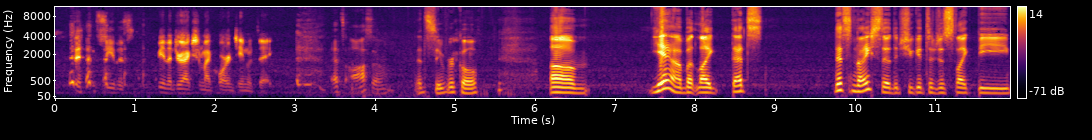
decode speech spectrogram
didn't see this being the direction my quarantine would take. that's awesome. That's super cool. Um yeah, but like that's that's nice though that you get to just like be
